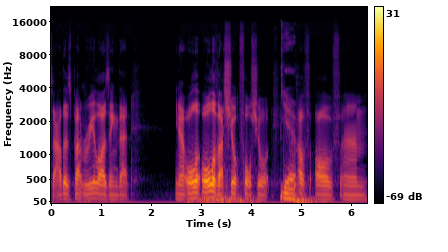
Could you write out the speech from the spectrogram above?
to others, but realizing that, you know, all all of us short fall short Yeah. of of um,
